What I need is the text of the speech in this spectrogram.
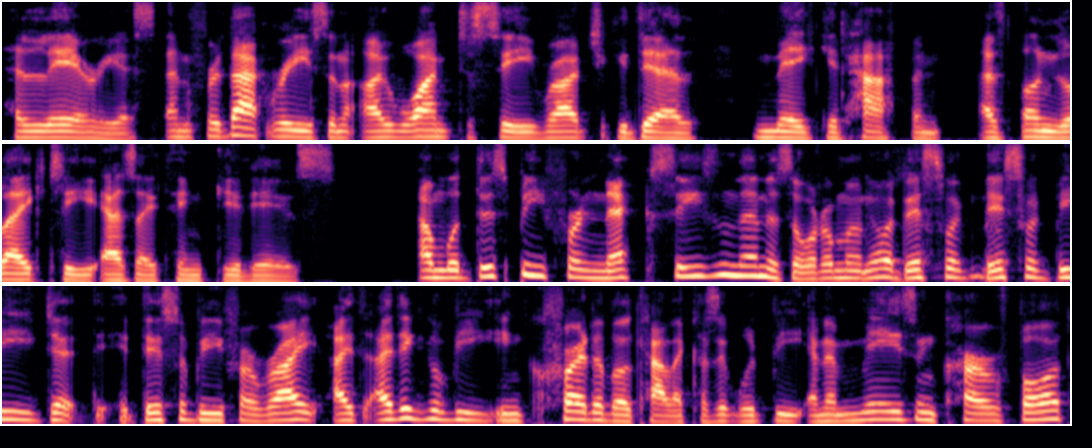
hilarious. And for that reason, I want to see Roger Goodell make it happen, as unlikely as I think it is. And would this be for next season then? Is that what I'm No, this would this would be th- th- this would be for right. I I think it would be incredible, Calla, because it would be an amazing curveball.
